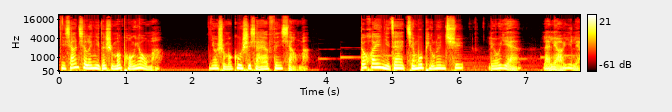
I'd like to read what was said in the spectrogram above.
你想起了你的什么朋友吗？你有什么故事想要分享吗？都欢迎你在节目评论区留言来聊一聊。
